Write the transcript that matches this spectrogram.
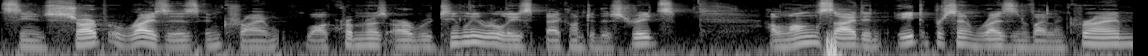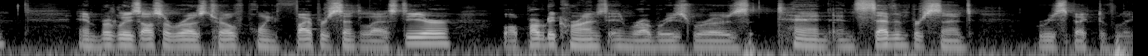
seen sharp rises in crime while criminals are routinely released back onto the streets, alongside an 8% rise in violent crime. And burglaries also rose 12.5% last year, while property crimes and robberies rose 10 and 7% respectively.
